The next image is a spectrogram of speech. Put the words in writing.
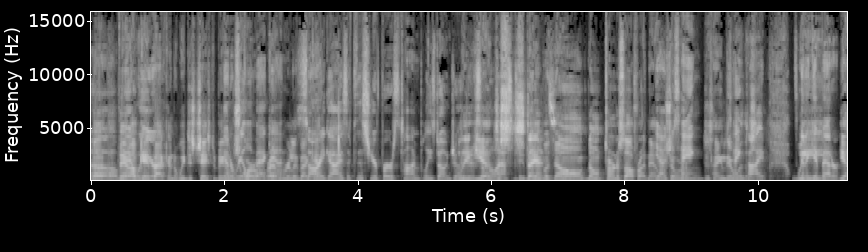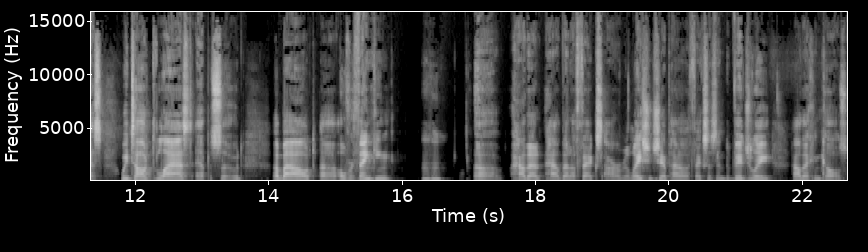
uh, Oh, man, okay, back into we just chased a big little squirrel. back Right, in. reel it back Sorry, in. guys. If this is your first time, please don't judge Le- us yeah, the just last two stay, minutes. but don't don't turn us off right now. Yeah, So just hang. just hang there Hang with us. tight. It's gonna get better. Yes, we talked last episode about uh, overthinking, hmm uh, how that how that affects our relationship, how it affects us individually, how that can cause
